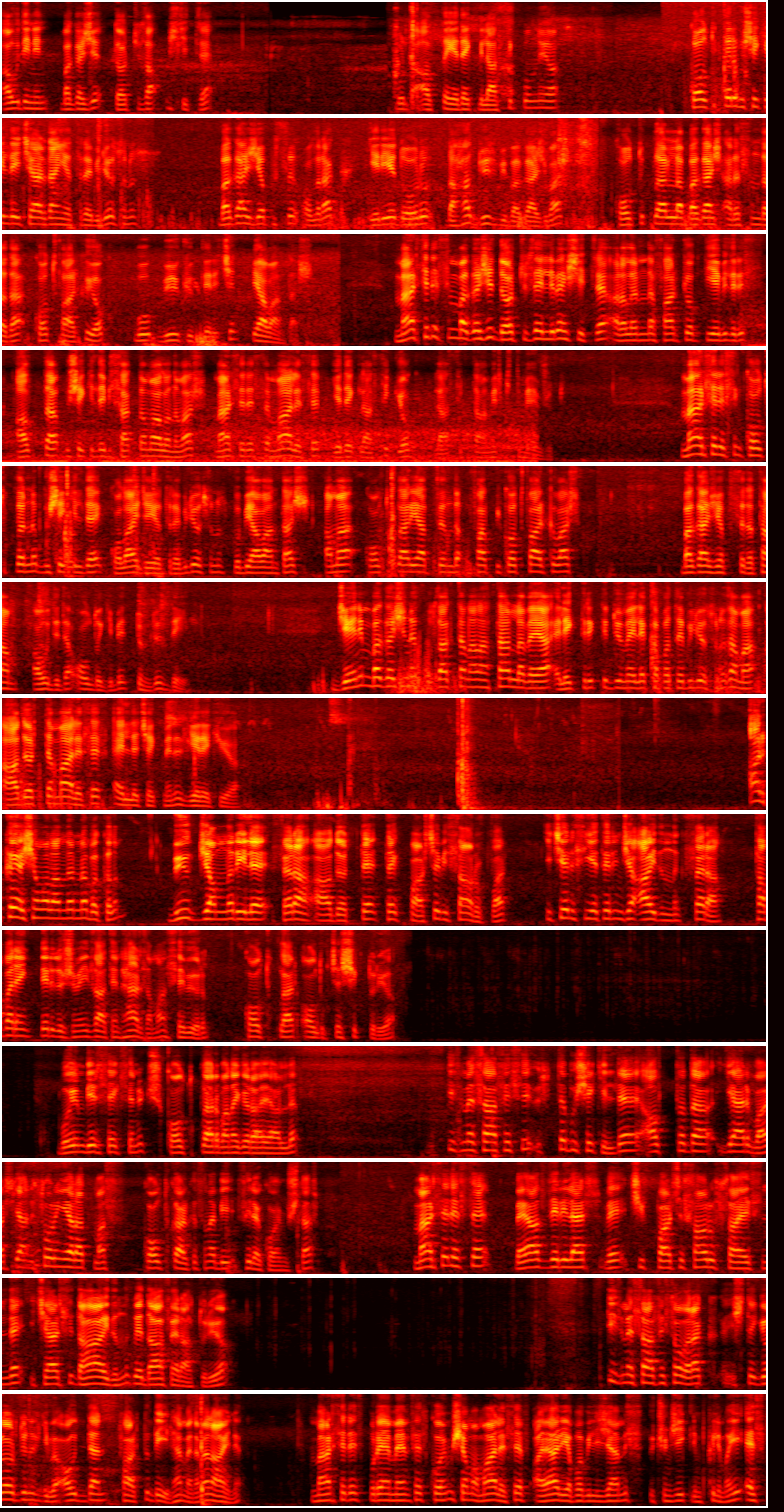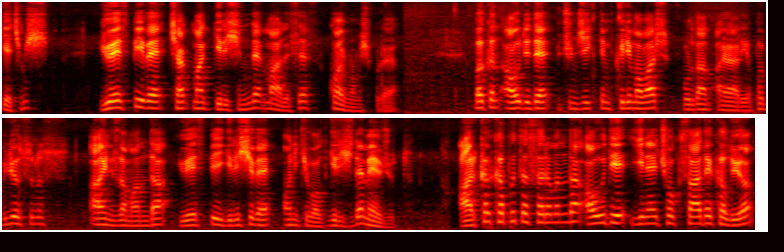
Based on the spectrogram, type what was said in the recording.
Audi'nin bagajı 460 litre. Burada altta yedek bir lastik bulunuyor. Koltukları bu şekilde içeriden yatırabiliyorsunuz. Bagaj yapısı olarak geriye doğru daha düz bir bagaj var. Koltuklarla bagaj arasında da kot farkı yok. Bu büyük yükler için bir avantaj. Mercedes'in bagajı 455 litre. Aralarında fark yok diyebiliriz. Altta bu şekilde bir saklama alanı var. Mercedes'te maalesef yedek lastik yok. Lastik tamir kiti mevcut. Mercedes'in koltuklarını bu şekilde kolayca yatırabiliyorsunuz. Bu bir avantaj. Ama koltuklar yattığında ufak bir kot farkı var. Bagaj yapısı da tam Audi'de olduğu gibi dümdüz değil. C'nin bagajını uzaktan anahtarla veya elektrikli düğmeyle kapatabiliyorsunuz ama A4'te maalesef elle çekmeniz gerekiyor. Arka yaşam alanlarına bakalım. Büyük camları ile ferah A4'te tek parça bir sunroof var. İçerisi yeterince aydınlık, ferah. Taba renkleri döşemeyi zaten her zaman seviyorum. Koltuklar oldukça şık duruyor. Boyum 1.83. Koltuklar bana göre ayarlı. Diz mesafesi üstte bu şekilde. Altta da yer var. Yani sorun yaratmaz. Koltuk arkasına bir file koymuşlar. Mercedes'te beyaz deriler ve çift parça sunroof sayesinde içerisi daha aydınlık ve daha ferah duruyor. Diz mesafesi olarak işte gördüğünüz gibi Audi'den farklı değil. Hemen hemen aynı. Mercedes buraya menfez koymuş ama maalesef ayar yapabileceğimiz 3. iklim klimayı es geçmiş. USB ve çakmak girişinde maalesef koymamış buraya. Bakın Audi'de 3. iklim klima var. Buradan ayar yapabiliyorsunuz. Aynı zamanda USB girişi ve 12 volt girişi de mevcut. Arka kapı tasarımında Audi yine çok sade kalıyor.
